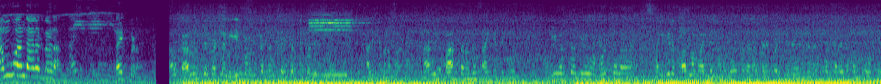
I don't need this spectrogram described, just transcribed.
ನಮಗೂ ಹಂಗೆ ಆಗೋದು ಬೇಡ. Right madam. ನಾವು ಕಾನೂನು ಚೌಕಟ್ಟಿನಲ್ಲಿ ಏನು ಮಾಡ್ಬೇಕು ಅನ್ನೋದು ಸರಿಪಡಿಸಿ ಬಂದಿದ್ದೀವಿ. ಅದಕ್ಕೆ ಮೇಡಮ್ ನಾವು ಇಲ್ಲಿ ಸಾಂಕೇತಿಕವಾಗಿ. ನೀವಂತೂ ನೀವು ಹೋದ್ಸಲ ನನಗೇನು ಪ್ರಾಬ್ಲಮ್ ಆಗಿಲ್ಲ ನಾನು ಹೋದ್ಸಲೆಲ್ಲ ಸರಿಪಡಿಸಿದ್ರೆ ನನಗೆ ಏನು ಬಂತು ಓಕೆ.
